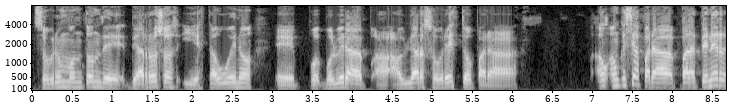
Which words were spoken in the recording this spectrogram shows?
sobre un montón de, arroyos y está bueno eh, volver a, hablar sobre esto para, aunque sea para, para tener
